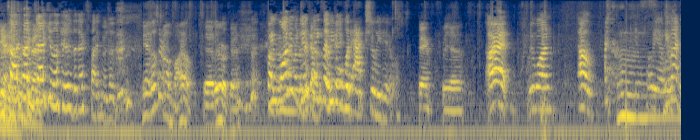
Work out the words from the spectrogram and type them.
Yeah, Talk those are like bad. Dracula for the next five minutes. Yeah, those are all mild. Yeah, they're okay. We wanted to do things that people would actually do. Fair, but yeah. Alright, we won. Oh. Mm. Oh yeah. We went.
